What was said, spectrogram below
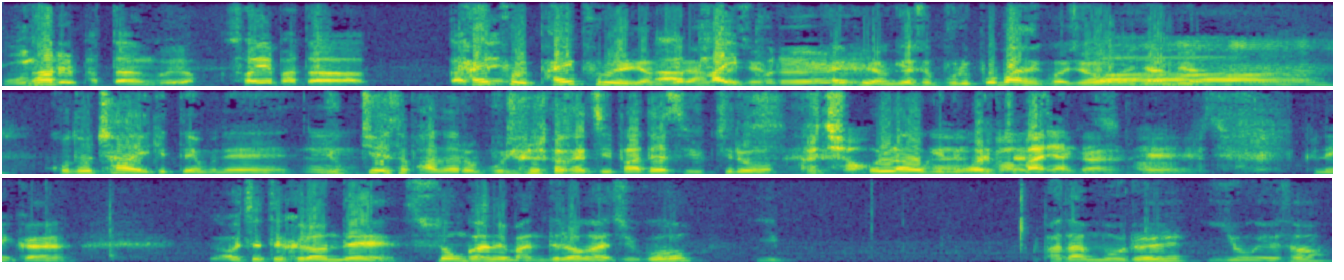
운하를 팠다는 거예요? 서해 바다까지? 파이프 파이프를 연결한 아, 거죠. 파이프를? 파이프를 연결해서 물을 뽑아낸 거죠. 아. 왜냐하면 고도차가 있기 때문에 네. 육지에서 바다로 물이 올라가지 바다에서 육지로 그렇죠. 올라오기는 네, 어렵지 그건 말이 안 않습니까? 되죠. 어, 예. 그렇죠. 그러니까 어쨌든 그런데 수송관을 만들어 가지고 이 바닷물을 이용해서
